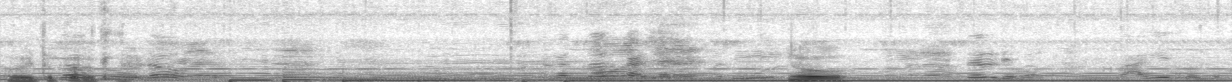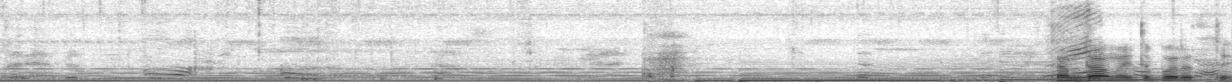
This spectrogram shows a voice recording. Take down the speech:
होय तर परतलं हो थांब थांब इथं परत ते.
